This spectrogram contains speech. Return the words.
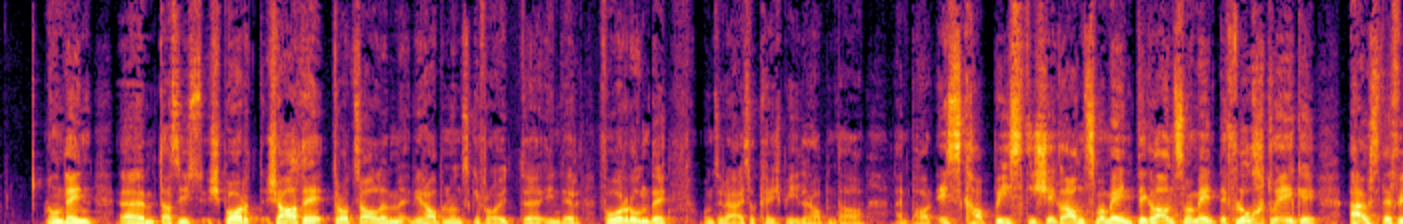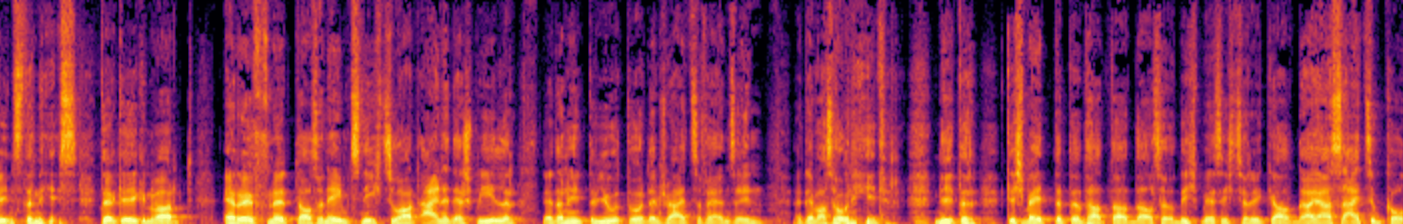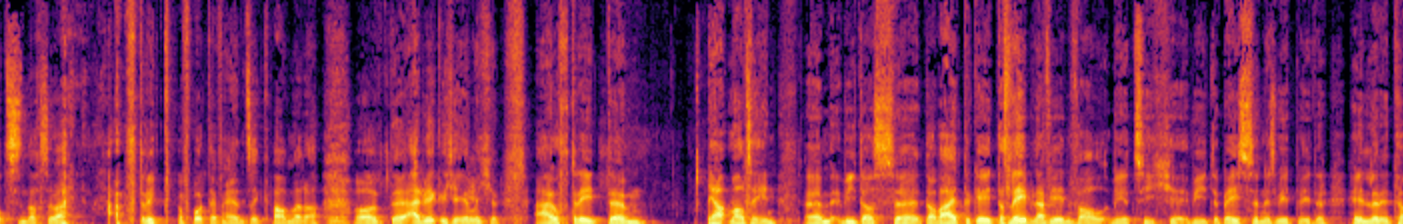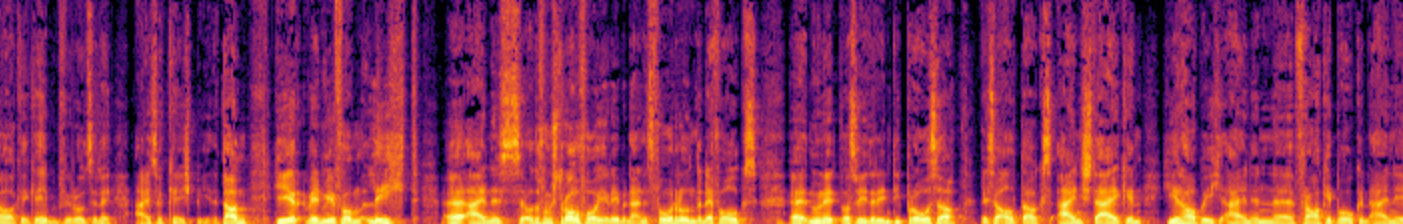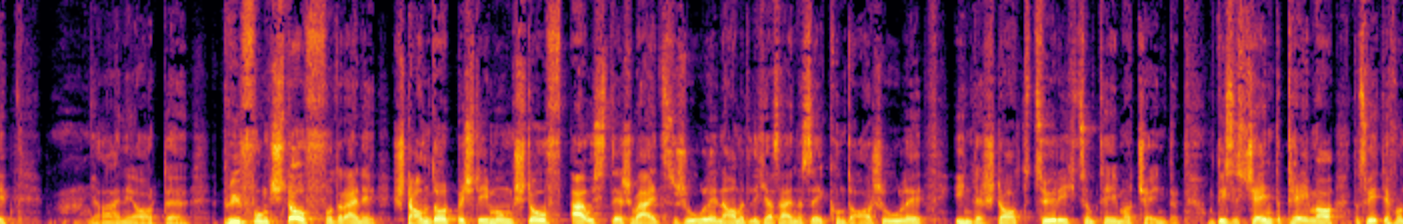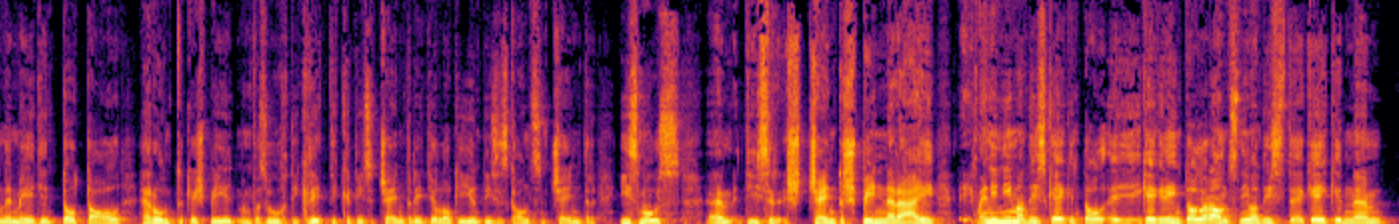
Und dann, ähm, das ist Sport. Schade, trotz allem, wir haben uns gefreut äh, in der Vorrunde. Unsere Eishockeyspieler haben da ein paar eskapistische Glanzmomente, Glanzmomente, Fluchtwege aus der Finsternis der Gegenwart eröffnet. Also nehmt's nicht zu hart. Einer der Spieler, der dann interviewt wurde im Schweizer Fernsehen, äh, der war so nieder, niedergeschmettert und hat dann also nicht mehr sich zurückgehalten. Naja, sei zum Kotzen nach so einem Auftritt vor der Fernsehkamera und äh, ein wirklich ehrlicher Auftritt. Ähm, ja, mal sehen, ähm, wie das äh, da weitergeht. Das Leben auf jeden Fall wird sich äh, wieder bessern. Es wird wieder hellere Tage geben für unsere Eishockey-Spieler. Dann hier, wenn wir vom Licht äh, eines oder vom Strohfeuer eben eines Vorrundenerfolgs äh, nun etwas wieder in die Prosa des Alltags einsteigen. Hier habe ich einen äh, Fragebogen, eine ja, eine Art äh, Prüfungsstoff oder eine Standortbestimmungsstoff aus der Schweizer Schule, namentlich aus einer Sekundarschule in der Stadt Zürich zum Thema Gender. Und dieses Gender-Thema, das wird ja von den Medien total heruntergespielt. Man versucht die Kritiker dieser Gender-Ideologie und dieses ganzen Genderismus, ähm, dieser Genderspinnerei. Ich meine, niemand ist gegen, äh, gegen Intoleranz, niemand ist äh, gegen ähm, äh,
